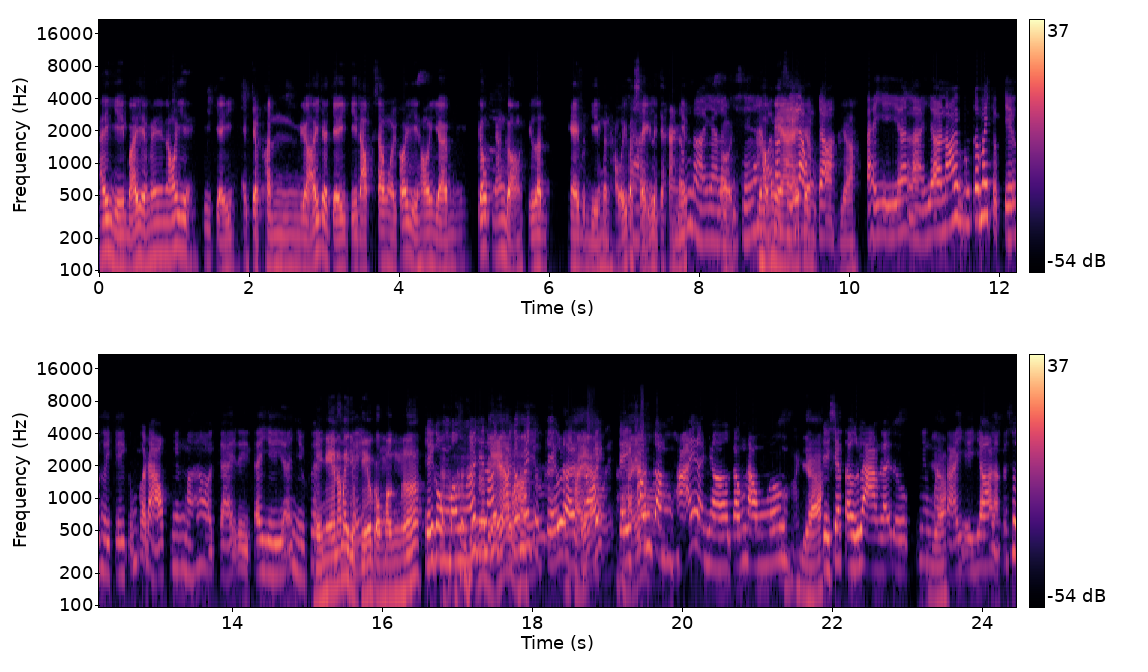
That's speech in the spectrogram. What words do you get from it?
thấy gì bởi vậy mới nói với, chị em chụp hình gửi cho chị chị đọc xong rồi có gì thôi giờ em chốt ngắn gọn chị lên ngay bệnh viện mình hỏi bác sĩ là chắc ăn nhất. đúng rồi giờ là Rồi, chị sẽ chứ không hỏi nghe bác sĩ lòng cho. Dạ. Tại vì á, là do nói có mấy chục triệu thì chị cũng có đọc nhưng mà thôi kệ đi tại vì á, nhiều khi thì nghe nó mấy chục triệu còn mừng nữa. Chị còn mừng nữa chị Nó nói trời có mà. mấy chục triệu rồi Khỏe, hỏi chị không cần phải là nhờ cộng đồng luôn. Dạ. Chị sẽ tự làm lại được nhưng mà Dạ. tại vì do là cái số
